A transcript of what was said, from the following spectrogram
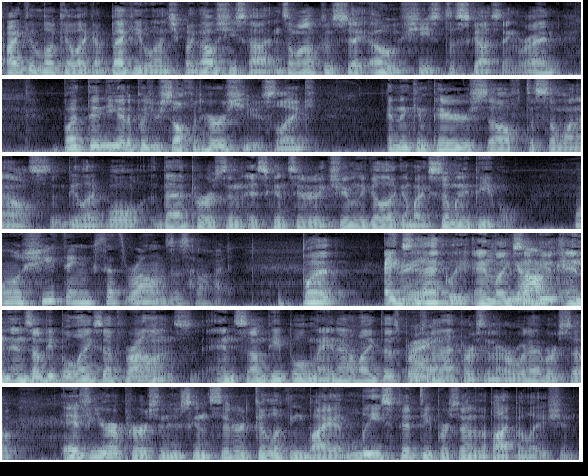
I could look at, like, a Becky Lynch, be like, oh, she's hot. And someone else could say, oh, she's disgusting, right? But then you got to put yourself in her shoes. Like, and then compare yourself to someone else and be like, well, that person is considered extremely good looking by so many people. Well, she thinks Seth Rollins is hot. But exactly, and like some people, and, and some people like Seth Rollins, and some people may not like this person or Right. that person or whatever. So if you're a person who's considered good looking by at least fifty percent of the population,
